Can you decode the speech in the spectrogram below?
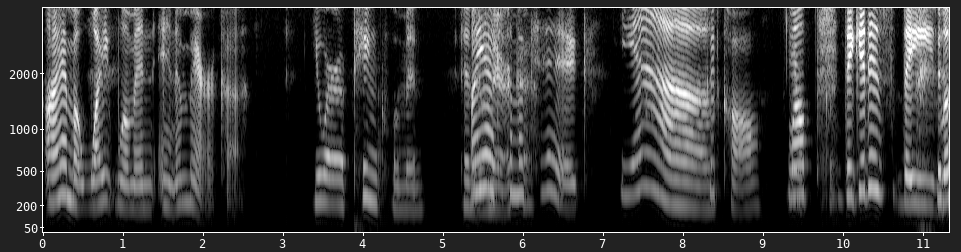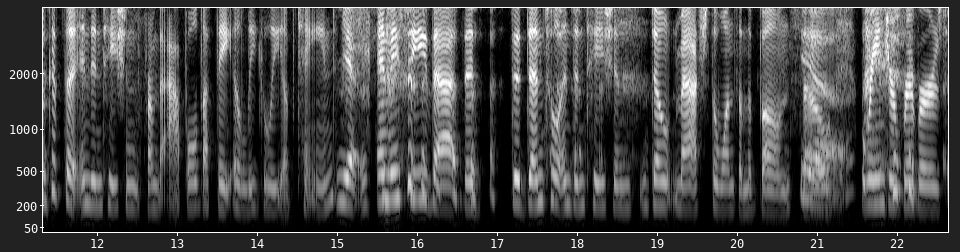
I am a white woman in America. You are a pink woman in oh yeah, America. because I'm a pig. yeah. Good call. Well, cool. they get is They look at the indentation from the apple that they illegally obtained, Yes. and they see that the the dental indentations don't match the ones on the bones. So Yeah. Ranger Rivers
